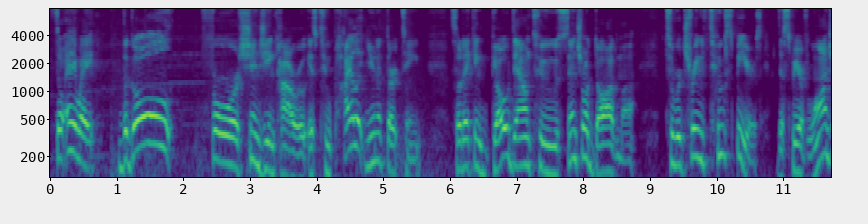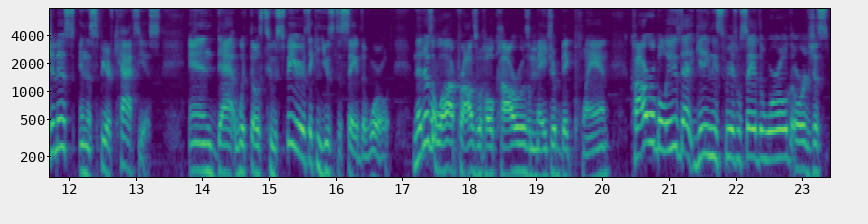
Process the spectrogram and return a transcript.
So anyway, the goal for Shinji and Kaoru is to pilot Unit 13 so they can go down to Central Dogma to retrieve two spears the Spear of Longinus and the Spear of Cassius. And that with those two spears, they can use to save the world. Now, there's a lot of problems with whole Kaoru's major big plan. Kaoru believes that getting these spears will save the world or just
